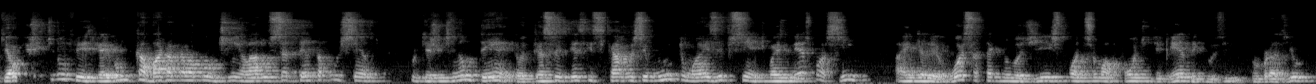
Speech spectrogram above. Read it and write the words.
que é o que a gente não fez. E aí vamos acabar com aquela continha lá dos 70%, porque a gente não tem, eu tenho certeza que esse carro vai ser muito mais eficiente, mas mesmo assim, a Índia levou essa tecnologia, isso pode ser uma fonte de renda, inclusive, para o Brasil,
